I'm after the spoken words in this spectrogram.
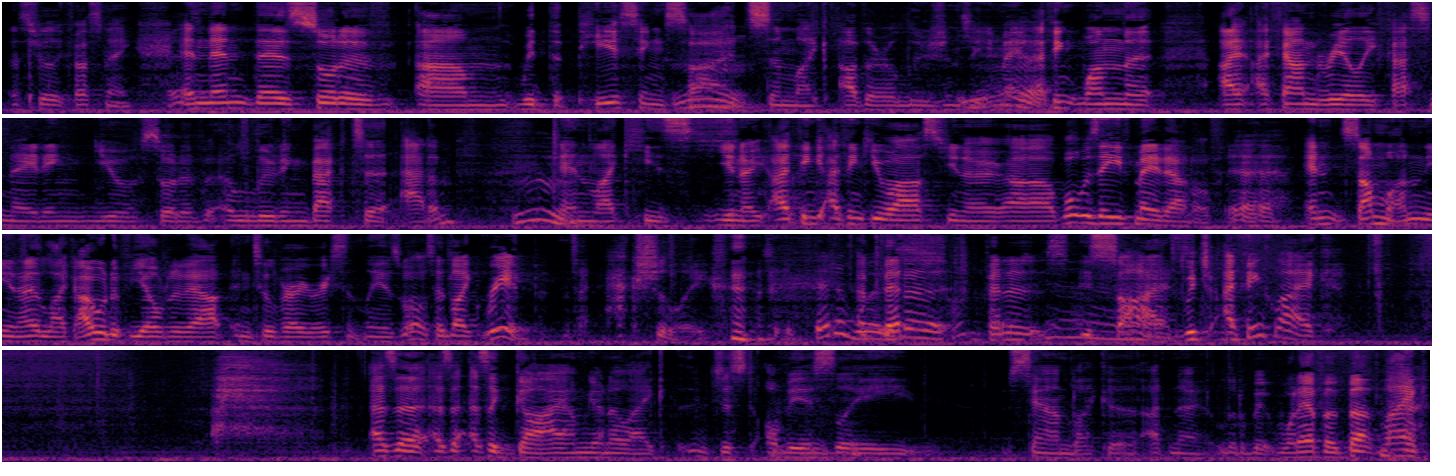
That's really fascinating. Yes. And then there's sort of um, with the piercing side, some like other allusions that you made. Mm. I think one that I, I found really fascinating. You were sort of alluding back to Adam. and like his, you know, I think I think you asked, you know, uh, what was Eve made out of? Yeah. And someone, you know, like I would have yelled it out until very recently as well. Said like rib. It's like actually, better a better side. better is side, which I think like. As a, as a as a guy, I'm gonna like just obviously sound like a I don't know a little bit whatever, but like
